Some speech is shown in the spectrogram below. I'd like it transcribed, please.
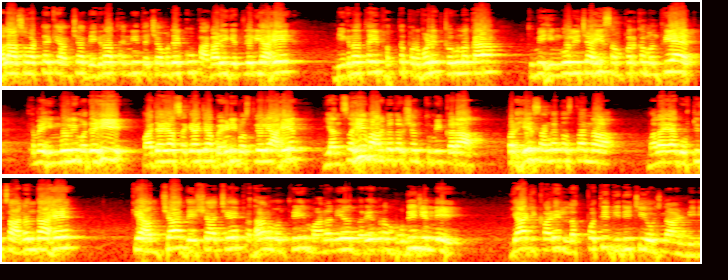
मला असं वाटतं की आमच्या मेघनाथांनी त्याच्यामध्ये खूप आघाडी घेतलेली आहे. मेघनाथही फक्त परभणीत करू नका. तुम्ही हिंगोलीच्याही संपर्क मंत्री आहेत. त्यामुळे हिंगोलीमध्येही माझ्या या सगळ्या ज्या बहिणी बसलेल्या आहेत यांचंही मार्गदर्शन तुम्ही करा. पण हे सांगत असताना मला या गोष्टीचा आनंद आहे की आमच्या देशाचे प्रधानमंत्री माननीय नरेंद्र मोदीजींनी या ठिकाणी लखपती दिदीची योजना आणली.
